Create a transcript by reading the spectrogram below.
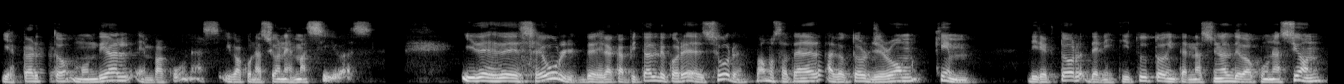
y experto mundial en vacunas y vacunaciones masivas. Y desde Seúl, desde la capital de Corea del Sur, vamos a tener al doctor Jerome Kim, director del Instituto Internacional de Vacunación,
